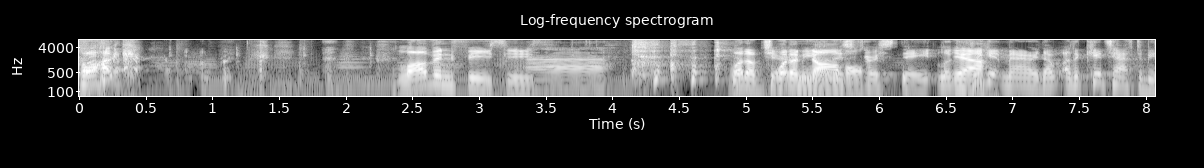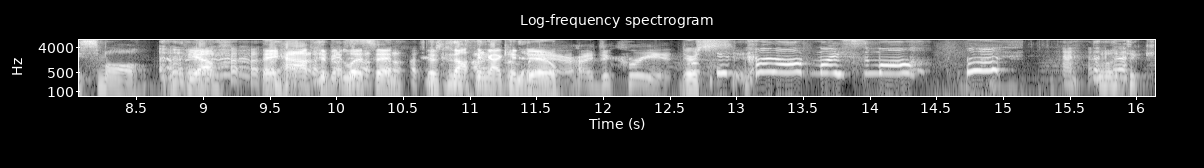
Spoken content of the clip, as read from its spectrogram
fuck? Love and feces. Uh, What a what a Jeremy on his novel. first date. Look, Yeah. if we get married, the, the kids have to be small. Yeah, they have to be. Listen, there's nothing I can do. I decree it. There's Cut off my small. What the-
